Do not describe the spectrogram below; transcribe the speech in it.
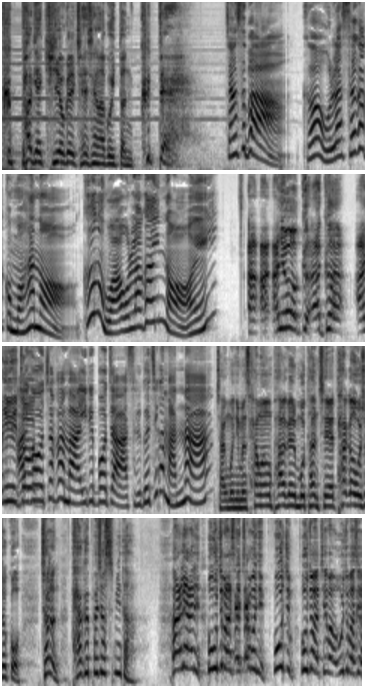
급하게 기억을 재생하고 있던 그때 장서방, 그거 올라서갖고 뭐 하노? 그는 와 올라가 있노? 어이? 아, 아 아니요 그, 아, 그 아니 저 아이고 잠깐만 이리 보자. 설거지가 맞나? 장모님은 상황 파악을 못한 채 다가오셨고 저는 다급해졌습니다. 아니 아니 오지 마세요 장모님 오지 오지 마 제발 오지 마세요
